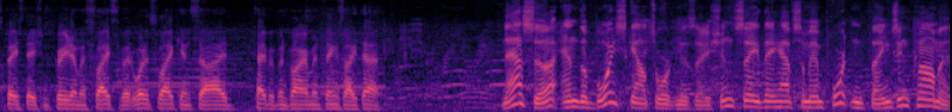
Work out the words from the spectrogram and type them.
Space Station Freedom, a slice of it, what it's like inside, type of environment, things like that. NASA and the Boy Scouts organization say they have some important things in common.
